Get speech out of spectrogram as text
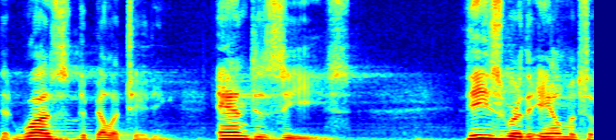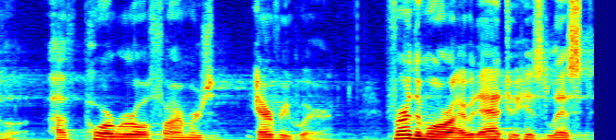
that was debilitating, and disease. These were the ailments of, of poor rural farmers everywhere. Furthermore, I would add to his list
